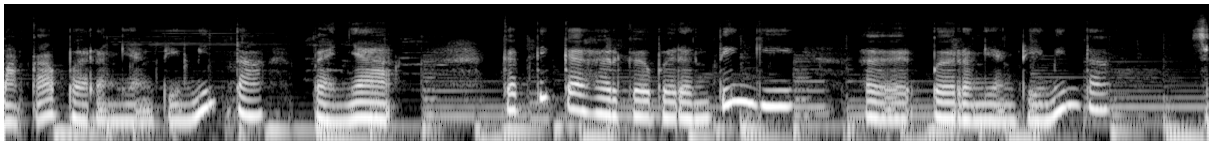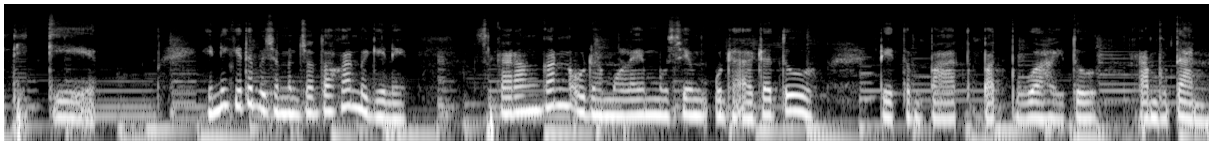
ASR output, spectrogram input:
maka barang yang diminta banyak. Ketika harga barang tinggi, uh, barang yang diminta sedikit. Ini kita bisa mencontohkan begini. Sekarang kan udah mulai musim, udah ada tuh di tempat-tempat buah itu rambutan.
